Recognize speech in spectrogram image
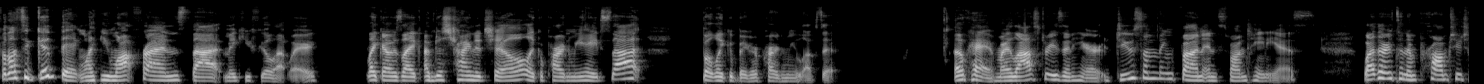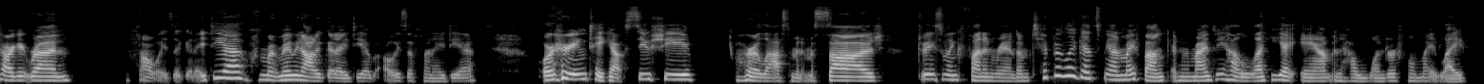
but that's a good thing. Like, you want friends that make you feel that way. Like, I was like, I'm just trying to chill. Like, a part of me hates that, but like a bigger part of me loves it. Okay, my last reason here do something fun and spontaneous. Whether it's an impromptu target run, always a good idea. Maybe not a good idea, but always a fun idea. Ordering takeout sushi or a last minute massage, doing something fun and random typically gets me on my funk and reminds me how lucky I am and how wonderful my life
